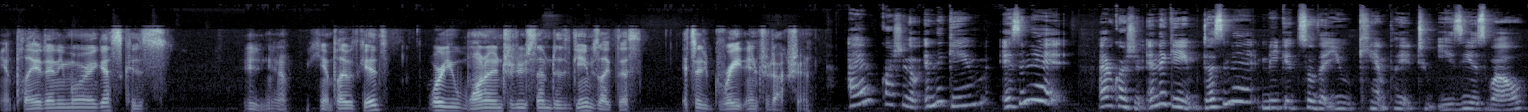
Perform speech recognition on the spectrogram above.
can't play it anymore, I guess, because you, you know you can't play with kids, or you want to introduce them to the games like this, it's a great introduction. I have a question though. In the game, isn't it? I have a question. In the game, doesn't it make it so that you can't play it too easy as well?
